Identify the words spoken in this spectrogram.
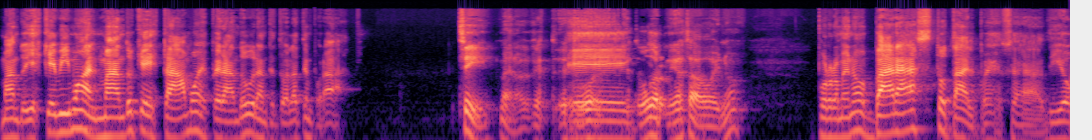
Mando. Y es que vimos al Mando que estábamos esperando durante toda la temporada. sí, bueno, estuvo, Eh, estuvo dormido hasta hoy, ¿no? por lo menos varas total, pues, o sea, dio,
